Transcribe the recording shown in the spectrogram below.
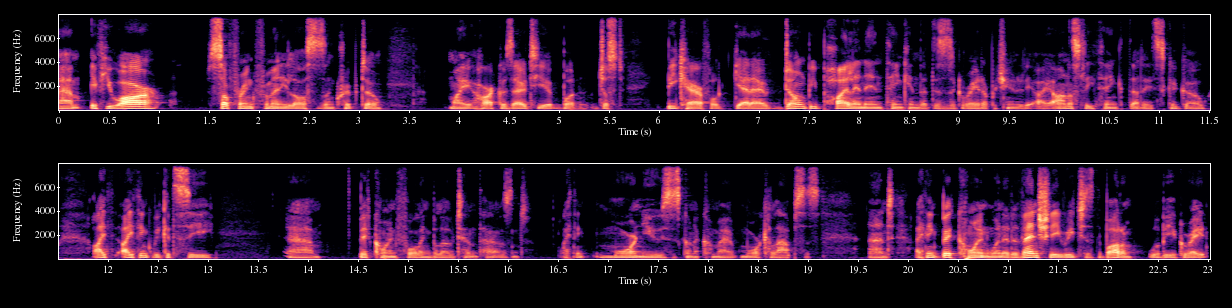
Um, if you are suffering from any losses on crypto, my heart goes out to you, but just be careful, get out. Don't be piling in thinking that this is a great opportunity. I honestly think that it's could go. I, I think we could see um, Bitcoin falling below 10,000. I think more news is going to come out, more collapses. And I think Bitcoin, when it eventually reaches the bottom, will be a great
